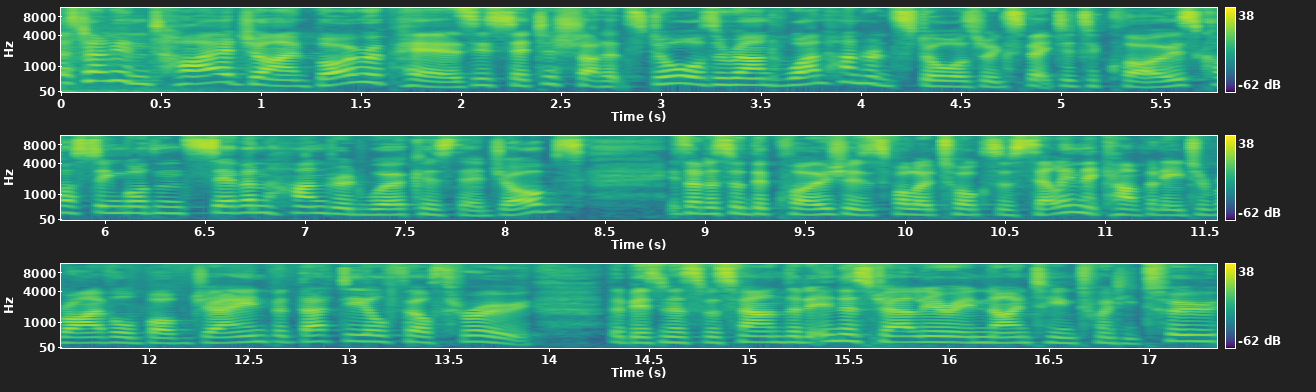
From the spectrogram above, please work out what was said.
Australian tyre giant Beaurepaires is set to shut its doors. Around 100 stores are expected to close, costing more than 700 workers their jobs. It's understood the closures follow talks of selling the company to rival Bob Jane, but that deal fell through. The business was founded in Australia in 1922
